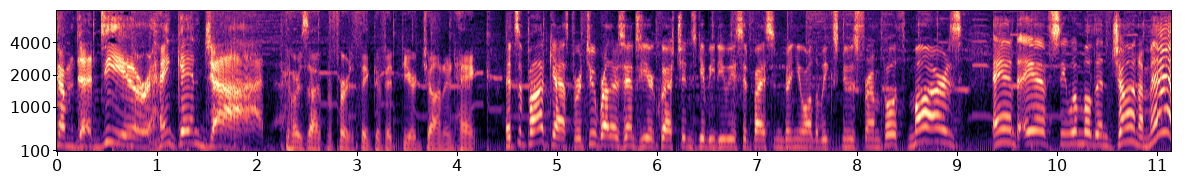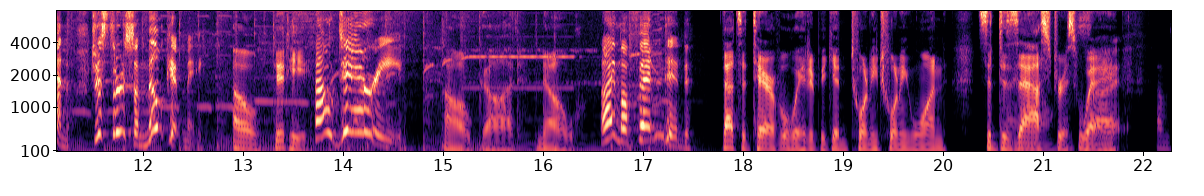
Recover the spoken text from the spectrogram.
Welcome to Dear Hank and John. Or as I prefer to think of it, Dear John and Hank. It's a podcast where two brothers answer your questions, give you dubious advice, and bring you all the week's news from both Mars and AFC Wimbledon. John, a man, just threw some milk at me. Oh, did he? How dare he? Oh, God, no. I'm offended. That's a terrible way to begin 2021. It's a disastrous way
